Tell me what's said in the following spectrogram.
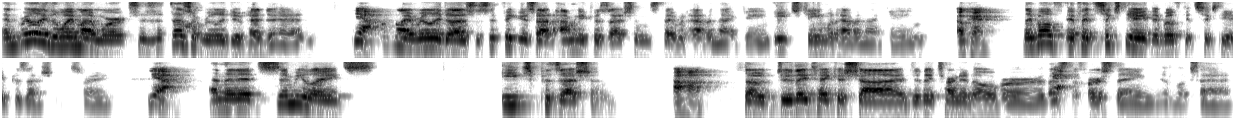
And really, the way mine works is it doesn't really do head to head. Yeah, What mine really does is it figures out how many possessions they would have in that game. Each team would have in that game. okay, They both, if it's 68, they both get 68 possessions, right? yeah, And then it simulates each possession. Uh huh, So, do they take a shot? Do they turn it over? That's the first thing it looks at.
